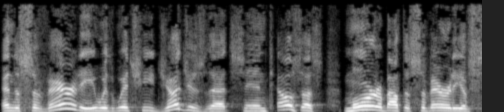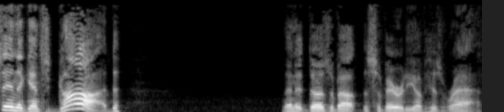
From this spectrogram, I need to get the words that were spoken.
And the severity with which he judges that sin tells us more about the severity of sin against God than it does about the severity of his wrath.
